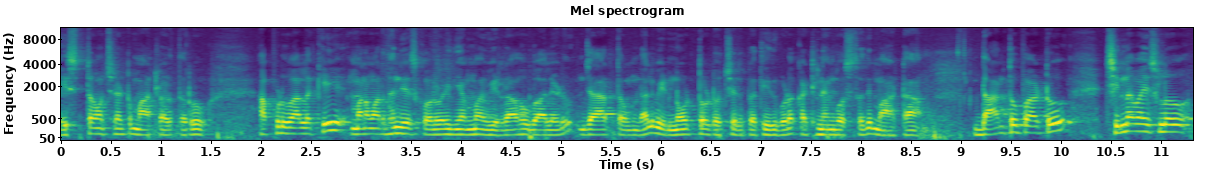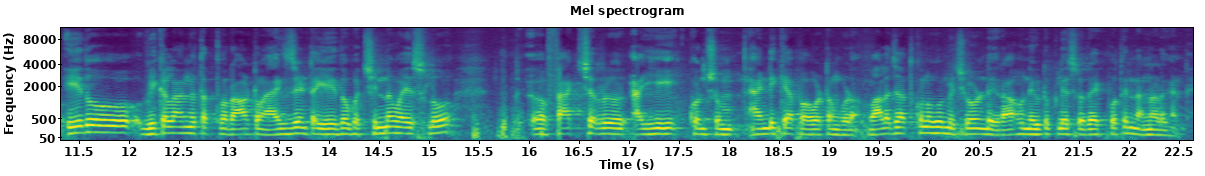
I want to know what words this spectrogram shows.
ఇష్టం వచ్చినట్టు మాట్లాడతారు. అప్పుడు వాళ్ళకి మనం అర్థం చేసుకోవాలి వీడి అమ్మ వీడు రాహు బాలేడు జాగ్రత్త ఉండాలి వీడి నోట్ తోటి వచ్చేది ప్రతిది కూడా కఠినంగా వస్తుంది మాట. దాంతోపాటు చిన్న వయసులో ఏదో వికలాంగతత్వం రావటం యాక్సిడెంట్ అయ్యి ఏదో ఒక చిన్న వయసులో ఫ్రాక్చర్ అయ్యి కొంచెం హ్యాండిక్యాప్ అవ్వటం కూడా. వాళ్ళ జాతకంలో కూడా మీరు చూడండి రాహు నెగిటివ్ ప్లేస్లో లేకపోతే నన్ను అడగండి.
